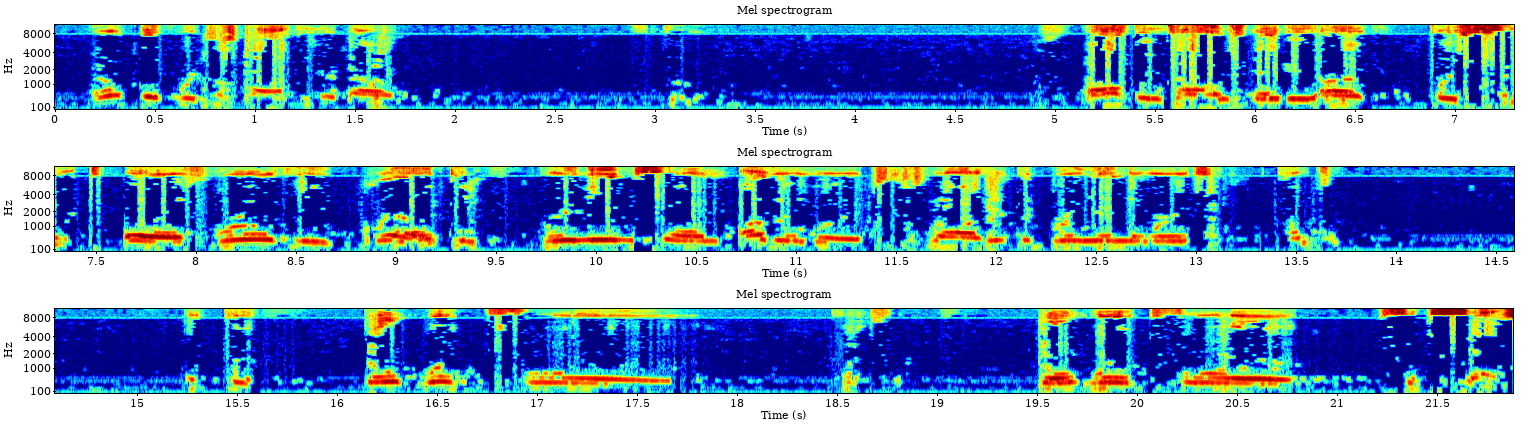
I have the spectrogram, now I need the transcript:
I don't think we're just talking about food. Oftentimes, maybe our pursuit of worldly bread could bring in some other words as well. They could bring in the words comfort. Don't work for comfort. Don't work for success.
